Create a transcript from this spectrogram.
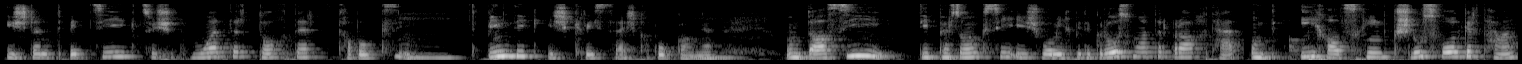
ist dann die Beziehung zwischen Mutter und Tochter kaputt gewesen. Mm. Die Bindung ist gerissen, ist kaputt gegangen. Mm. Und da sie die Person war, die mich bei der Großmutter gebracht hat und ich als Kind geschlussfolgert habe,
